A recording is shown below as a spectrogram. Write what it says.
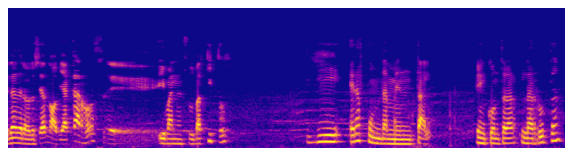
era de la velocidad, no había carros, eh, iban en sus barquitos. Y era fundamental encontrar la ruta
